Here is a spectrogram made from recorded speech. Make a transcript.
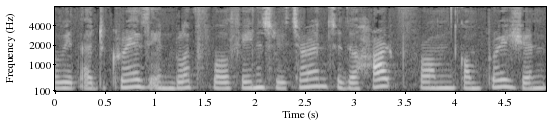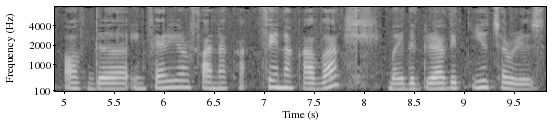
with a decrease in blood flow venous return to the heart from compression of the inferior vena cava by the gravid uterus,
